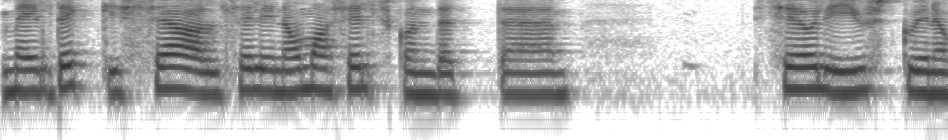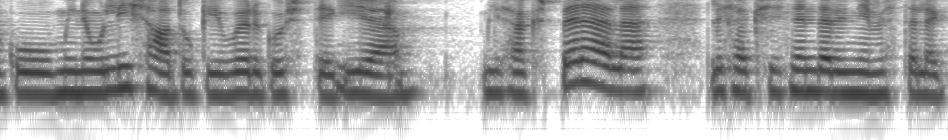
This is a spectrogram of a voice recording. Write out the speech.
meil tekkis seal selline oma seltskond, et äh, see oli justkui nagu minu lisatugivõrgustik Yeah. lisaks perele, lisaks siis nendele inimestele,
